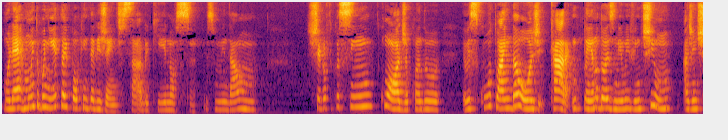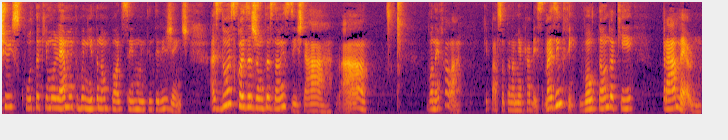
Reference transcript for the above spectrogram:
mulher muito bonita e pouco inteligente, sabe? Que, nossa, isso me dá um. Chega, eu fico assim com ódio quando eu escuto ainda hoje. Cara, em pleno 2021, a gente escuta que mulher muito bonita não pode ser muito inteligente. As duas coisas juntas não existem. Ah, ah, vou nem falar que passou pela minha cabeça. Mas enfim, voltando aqui para a Marilyn.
